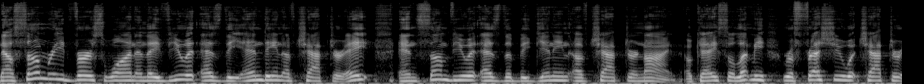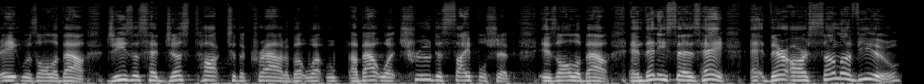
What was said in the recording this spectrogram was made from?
Now, some read verse 1 and they view it as the ending of chapter 8, and some view it as the beginning of chapter 9. Okay, so let me refresh you what chapter 8 was all about. Jesus had just talked to the crowd about what, about what true discipleship is all about. And then he says, Hey, eh, there are some of you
